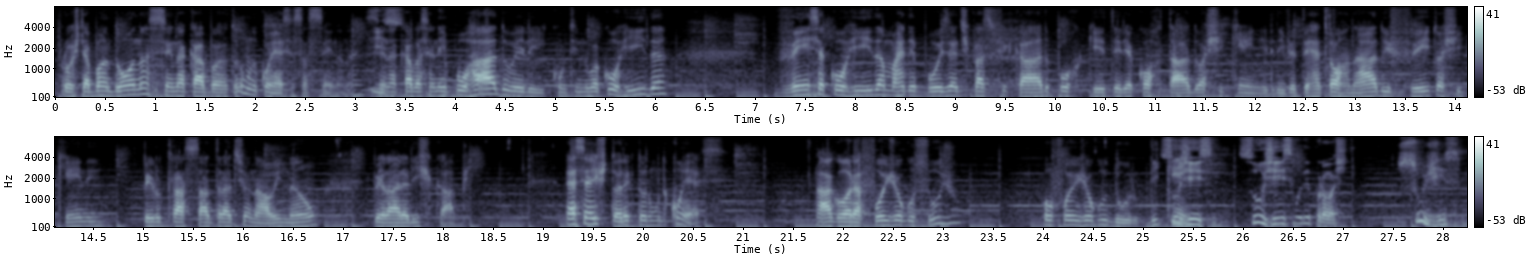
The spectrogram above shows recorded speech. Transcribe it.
Prost abandona, Senna acaba. Todo mundo conhece essa cena, né? Senna Isso. acaba sendo empurrado, ele continua a corrida, vence a corrida, mas depois é desclassificado porque teria cortado a chicane. Ele devia ter retornado e feito a chicane pelo traçado tradicional e não pela área de escape. Essa é a história que todo mundo conhece. Agora, foi jogo sujo ou foi jogo duro? De quem? Sujíssimo. Sujíssimo de Prost. Sujíssimo,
